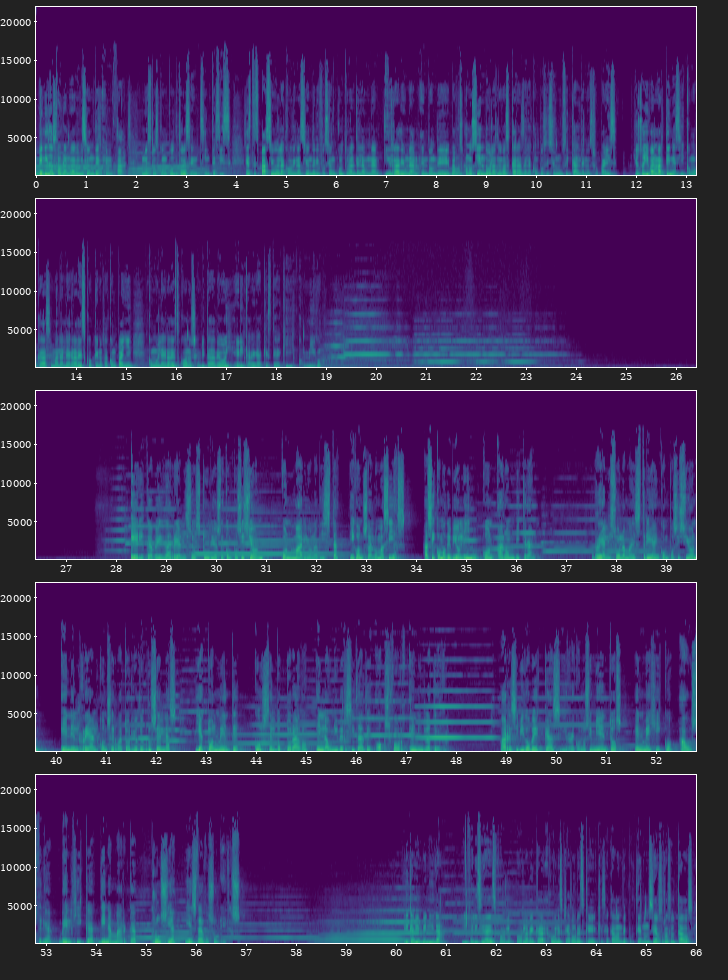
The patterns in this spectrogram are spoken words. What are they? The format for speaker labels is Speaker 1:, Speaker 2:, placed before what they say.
Speaker 1: Bienvenidos a una nueva emisión de ENFA, nuestros compositores en síntesis. Este espacio de la Coordinación de Difusión Cultural de la UNAM y Radio UNAM, en donde vamos conociendo las nuevas caras de la composición musical de nuestro país. Yo soy Iván Martínez y como cada semana le agradezco que nos acompañe, como le agradezco a nuestra invitada de hoy, Erika Vega, que esté aquí conmigo.
Speaker 2: Erika Vega realizó estudios de composición con Mario Lavista y Gonzalo Macías, así como de violín con Aarón Vitrán. Realizó la maestría en composición en el Real Conservatorio de Bruselas y actualmente cursa el doctorado en la Universidad de Oxford en Inglaterra. Ha recibido becas y reconocimientos en México, Austria, Bélgica, Dinamarca, Rusia y Estados Unidos.
Speaker 1: Erika, bienvenida y felicidades por, la beca Jóvenes Creadores que, se acaban de, anunciar sus resultados.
